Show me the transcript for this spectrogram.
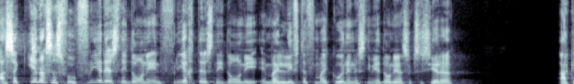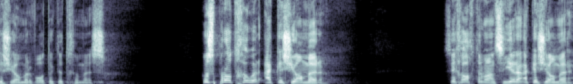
As ek enigstens voel vrede is nie daar nie en vreugde is nie daar nie en my liefde vir my koning is nie meer daar nie, as ek Here, ek is jammer, het ek dit gemis? Kom ons praat gou oor ek is jammer. Sê gou agterman, sê Here, ek is jammer.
